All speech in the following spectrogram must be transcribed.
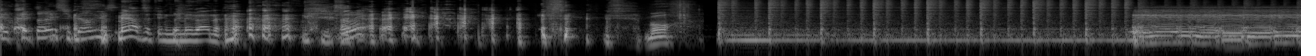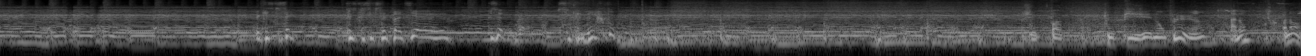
J'ai préparé Superbus. Merde, c'était une de mes vannes. Ah ouais Bon. Mais qu'est-ce que c'est? Qu'est-ce que c'est que cette matière? Ah non Ah non.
